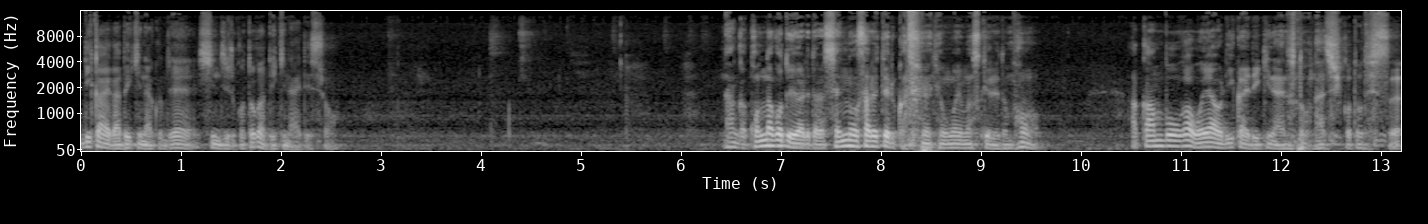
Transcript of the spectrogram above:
理解ができなくて信じることができないでしょう。なんかこんなこと言われたら洗脳されてるかのように思いますけれども赤ん坊が親を理解できないのと同じことです。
